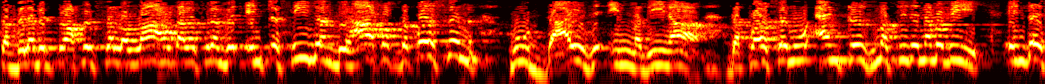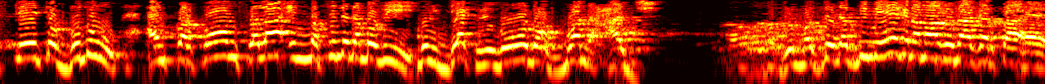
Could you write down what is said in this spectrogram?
تو بلبل پروفیٹ صلی اللہ علیہ وسلم ول انٹرسیڈ ان بیہاف مدین the person who dies in Madina the person who enters مسجد نبوی in the state of and perform صلاہ ان مسجد نبوی will get reward of one حج جو مسجد نبی میں ایک نماز ادا کرتا ہے،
